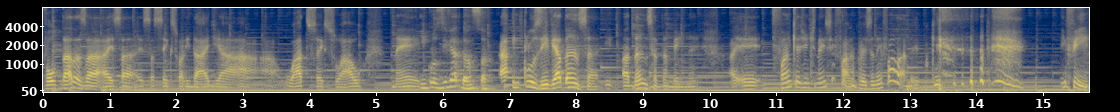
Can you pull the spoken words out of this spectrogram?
voltadas a, a essa, essa sexualidade, a, a, o ato sexual, né? Inclusive a dança. inclusive a dança, a dança também, né? É, funk a gente nem se fala, não precisa nem falar, né? Porque, enfim,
